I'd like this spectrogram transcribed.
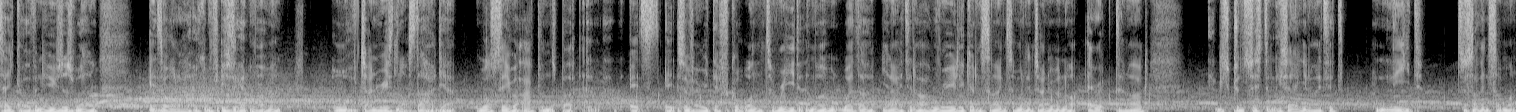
takeover news as well. It's all a little confusing at the moment. January's not started yet. We'll see what happens, but uh, it's it's a very difficult one to read at the moment whether United are really going to sign someone in January or not. Erik Ten Hag is consistently saying United need to sign someone,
